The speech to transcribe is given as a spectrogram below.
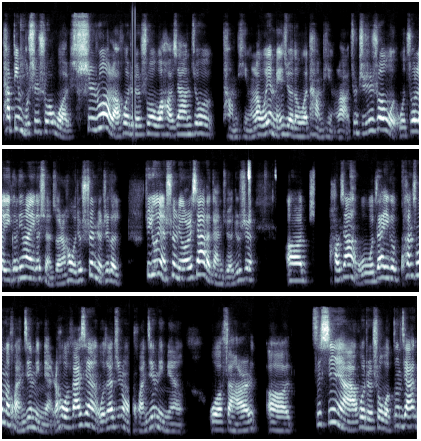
他并不是说我示弱了，或者说我好像就躺平了，我也没觉得我躺平了，就只是说我我做了一个另外一个选择，然后我就顺着这个，就有点顺流而下的感觉，就是，呃，好像我在一个宽松的环境里面，然后我发现我在这种环境里面，我反而呃自信呀，或者说我更加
